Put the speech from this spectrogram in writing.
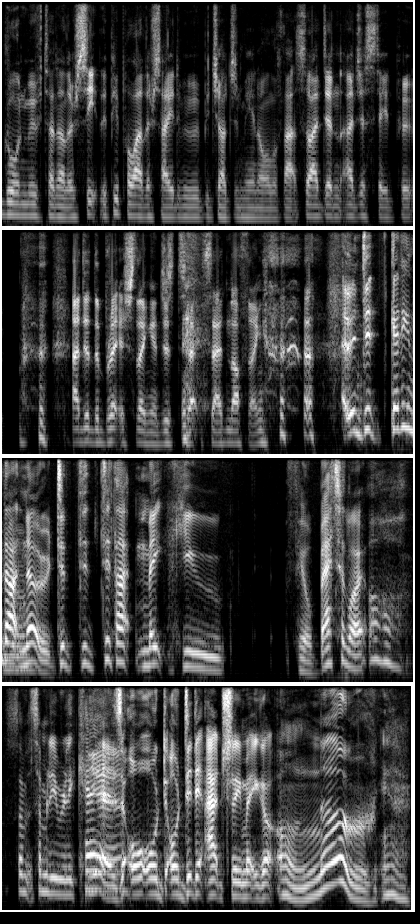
go and move to another seat. The people either side of me would be judging me and all of that. So I didn't. I just stayed put. I did the British thing and just said nothing. I mean, did getting that note did, did did that make you feel better? Like, oh, some, somebody really cares, Yeah. or, or or did it actually make you go, oh no? Yeah.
